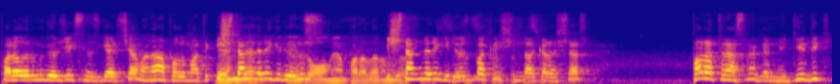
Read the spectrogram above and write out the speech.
paralarımı göreceksiniz gerçi ama ne yapalım artık. Benim de- İşlemlere giriyoruz. Benim de olmayan paralarımı İşlemlere giriyoruz. Bakın şimdi arkadaşlar. Para transferlerine girdik.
